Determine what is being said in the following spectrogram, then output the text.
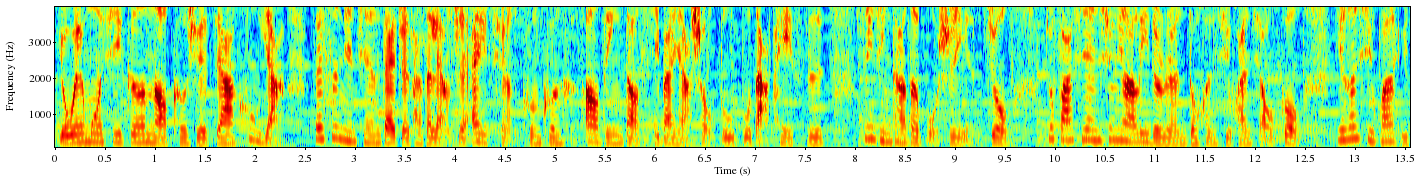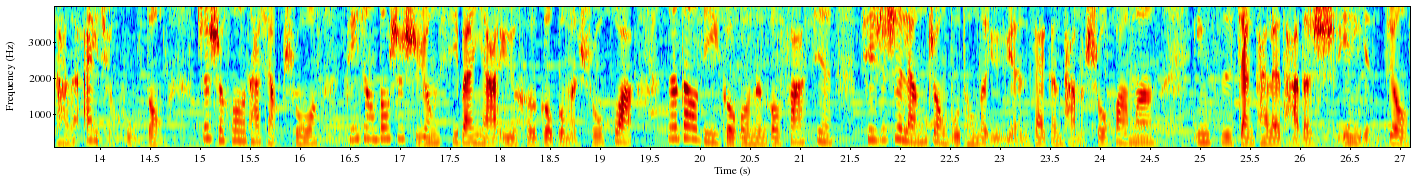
有位墨西哥脑科学家库亚，在四年前带着他的两只爱犬坤坤和奥丁到西班牙首都布达佩斯进行他的博士研究，就发现匈牙利的人都很喜欢小狗，也很喜欢与他的爱犬互动。这时候他想说，平常都是使用西班牙语和狗狗们说话，那到底狗狗能够发现其实是两种不同的语言在跟他们说话吗？因此展开了他的实验研究。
